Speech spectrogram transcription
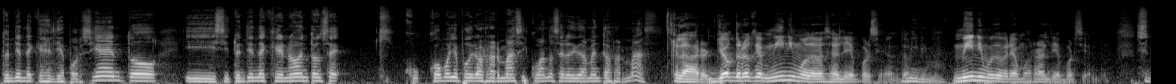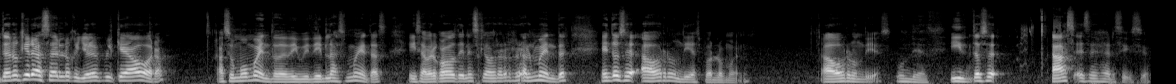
tú entiendes que es el 10%, y si tú entiendes que no, entonces, ¿cómo yo podría ahorrar más y cuándo sería debidamente ahorrar más? Claro, yo creo que mínimo debe ser el 10%. Mínimo. Mínimo deberíamos ahorrar el 10%. Si usted no quiere hacer lo que yo le expliqué ahora, hace un momento, de dividir las metas y saber cuándo tienes que ahorrar realmente, entonces ahorra un 10 por lo menos. Ahorra un 10. Un 10. Y entonces haz ese ejercicio.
